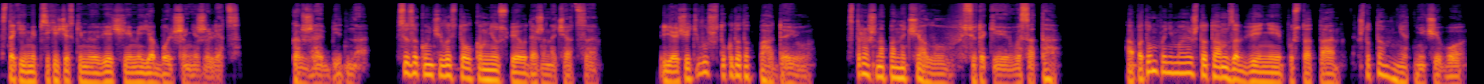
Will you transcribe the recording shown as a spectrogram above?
С такими психическими увечьями я больше не жилец. Как же обидно. Все закончилось толком, не успев даже начаться. Я ощутил, что куда-то падаю. Страшно поначалу, все-таки высота. А потом понимаю, что там забвение и пустота, что там нет ничего,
